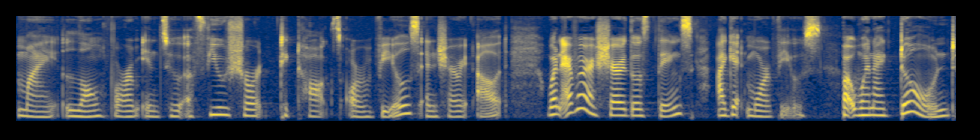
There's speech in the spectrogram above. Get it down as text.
my long form into a few short TikToks or reels and share it out. Whenever I share those things, I get more views. But when I don't,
